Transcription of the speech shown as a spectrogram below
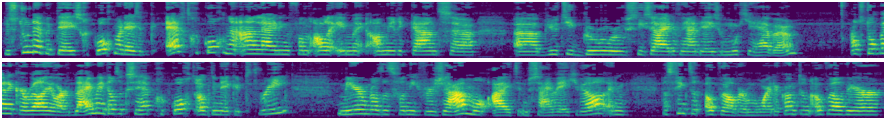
Dus toen heb ik deze gekocht. Maar deze heb ik echt gekocht naar aanleiding van alle Amerikaanse uh, beauty gurus. Die zeiden van ja, deze moet je hebben. Alsnog ben ik er wel heel erg blij mee dat ik ze heb gekocht. Ook de Naked 3. Meer omdat het van die verzamel-items zijn, weet je wel. En dat vind ik dan ook wel weer mooi. Daar kan ik dan ook wel weer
